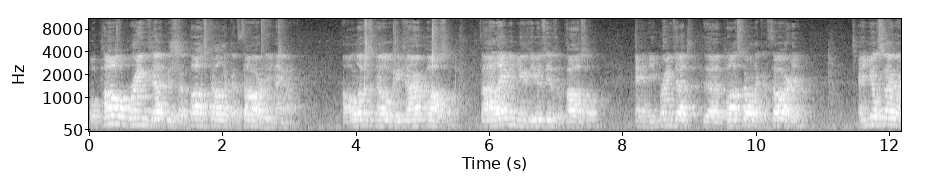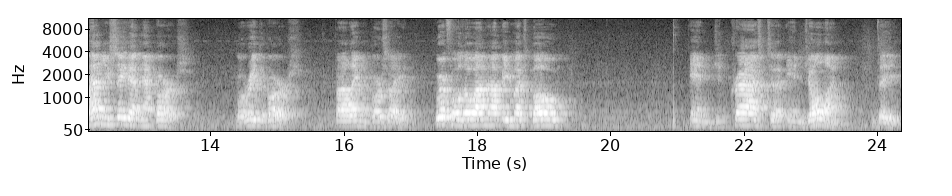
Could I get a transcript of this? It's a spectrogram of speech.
Well, Paul brings up his apostolic authority now. All of us know he's our apostle. Philemon knew he was his apostle. And he brings up the apostolic authority. And you'll say, well, how do you see that in that verse? Well, read the verse. Philemon, verse 8. Wherefore, though I might be much bold in Christ to enjoin thee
